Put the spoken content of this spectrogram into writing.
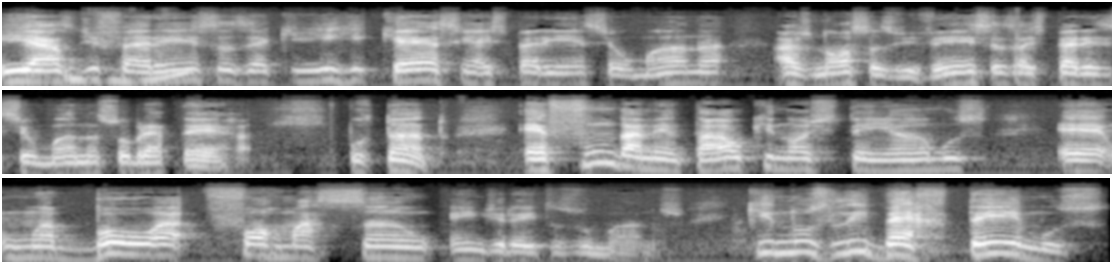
e as uhum. diferenças é que enriquecem a experiência humana, as nossas vivências, a experiência humana sobre a Terra. Portanto, é fundamental que nós tenhamos é, uma boa formação em direitos humanos, que nos libertemos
